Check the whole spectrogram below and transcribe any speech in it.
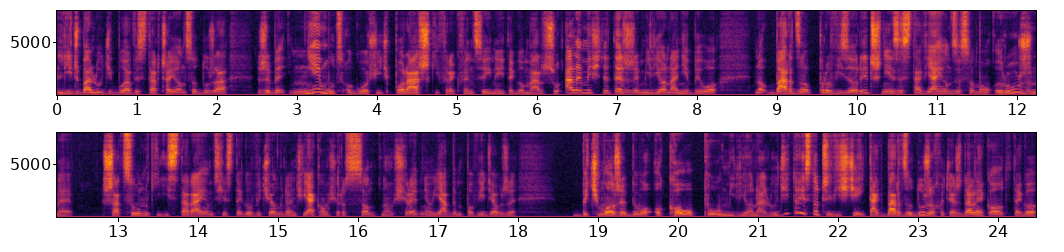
liczba ludzi była wystarczająco duża, żeby nie móc ogłosić porażki frekwencyjnej tego marszu, ale myślę też, że miliona nie było. No, bardzo prowizorycznie zestawiając ze sobą różne szacunki i starając się z tego wyciągnąć jakąś rozsądną średnią, ja bym powiedział, że być może było około pół miliona ludzi. To jest oczywiście i tak bardzo dużo, chociaż daleko od tego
